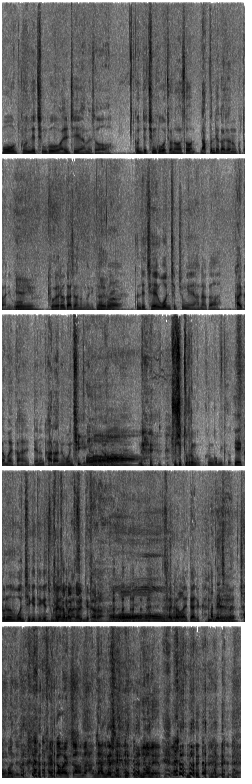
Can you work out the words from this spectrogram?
어, 그건 내 친구 알지? 하면서. 근데 친구가 전화 와서 나쁜 데 가자는 것도 아니고 예, 예. 교회를 가자는 거니까. 네네. 네. 근데 제 원칙 중에 하나가 갈까 말까 할 때는 가라는 원칙이거든요. 아. 주식도 그런 거- 그런 겁니까? 예, 그는 원칙이 되게 중요한 갈까 게 말까 할 때. 가라. 오. 네. 살까 말까 할 건데. 반대지. 네. 정반대죠. 갈까 말까 하면 안 가요. 안 가지. 위험해요. 네.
